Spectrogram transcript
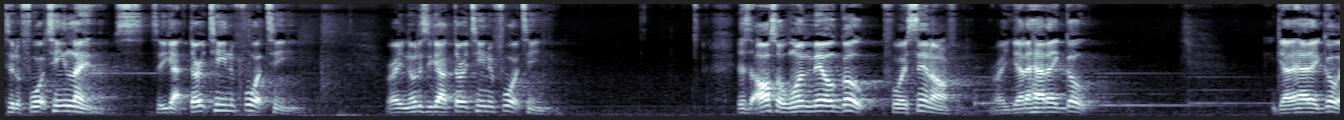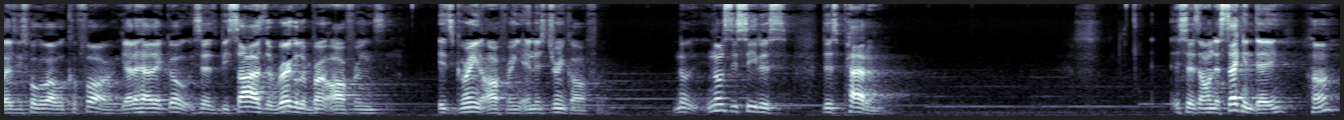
to the 14 lambs. So you got 13 and 14. Right? Notice you got 13 and 14. There's also one male goat for a sin offering. Right? You gotta have that goat. You gotta have that goat, as we spoke about with kafar. You gotta have that goat. It says, besides the regular burnt offerings, its grain offering and its drink offering. Notice you see this this pattern. It says on the second day, huh?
